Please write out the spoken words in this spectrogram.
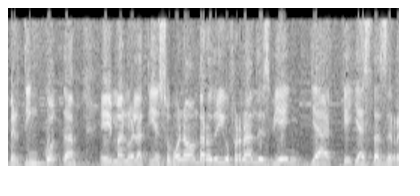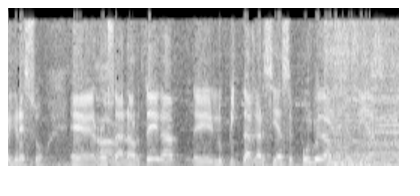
Bertín Cota, eh, Manuel Atienzo, buena onda Rodrigo Fernández, bien ya que ya estás de regreso, Eh, Rosana Ortega, Lupita García Sepúlveda, buenos días.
